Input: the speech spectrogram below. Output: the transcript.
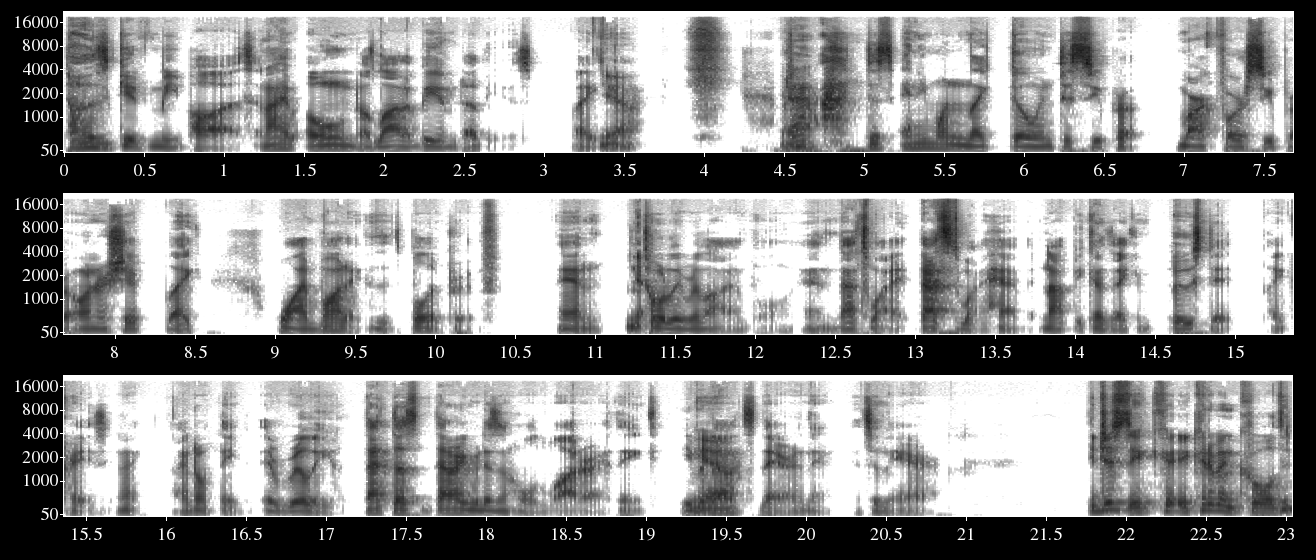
does give me pause, and I've owned a lot of BMWs. Like, yeah I- does anyone like go into Supra Mark IV Supra ownership like, well, I bought it because it's bulletproof and No. totally reliable, and that's why that's why I have it, not because I can boost it like crazy. Like, I don't think it really that does that argument doesn't hold water. I think even Yeah. though it's there and there, it's in the air. it just it, could- it could have been cool to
